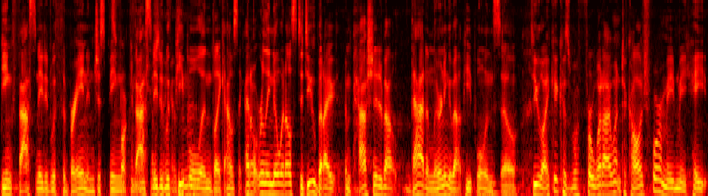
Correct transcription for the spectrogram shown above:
being fascinated with the brain and just being fascinated with people. And like, I was like, I don't really know what else to do, but I am passionate about that and learning about people. And so Do you like it? Because for what I went to college for, made me hate.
